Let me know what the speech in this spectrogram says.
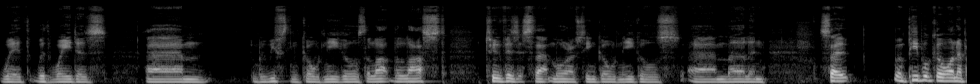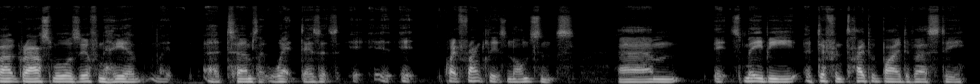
with with waders. Um, we've seen golden eagles. The, la- the last two visits to that moor, I've seen golden eagles, uh, merlin. So when people go on about grouse moors, they often hear like, uh, terms like wet deserts. It, it, it, quite frankly, it's nonsense. Um, it's maybe a different type of biodiversity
